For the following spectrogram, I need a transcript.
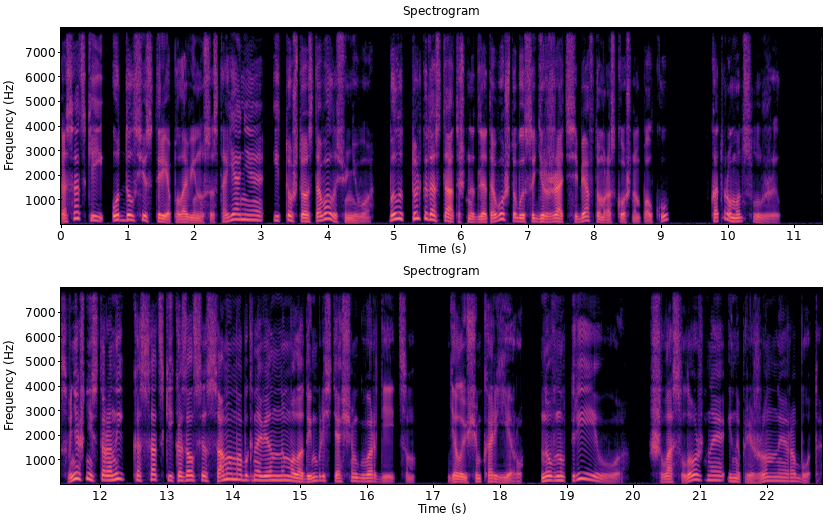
Касацкий отдал сестре половину состояния, и то, что оставалось у него, было только достаточно для того, чтобы содержать себя в том роскошном полку, в котором он служил. С внешней стороны Касацкий казался самым обыкновенным молодым блестящим гвардейцем, делающим карьеру, но внутри его шла сложная и напряженная работа.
